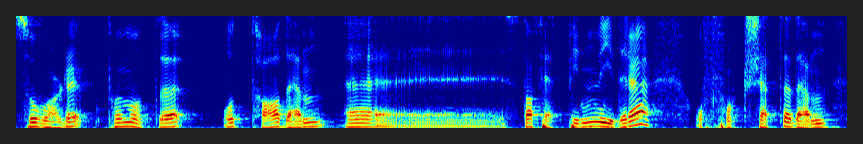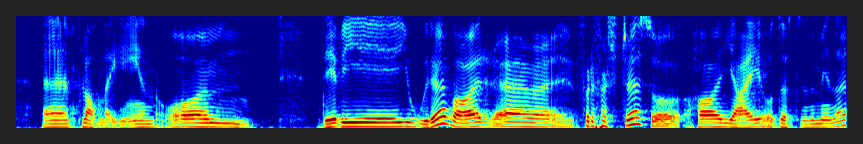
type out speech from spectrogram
så var det på en måte å ta den eh, stafettpinnen videre og fortsette den eh, planleggingen. Og um, det vi gjorde, var eh, For det første så har jeg og døtrene mine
